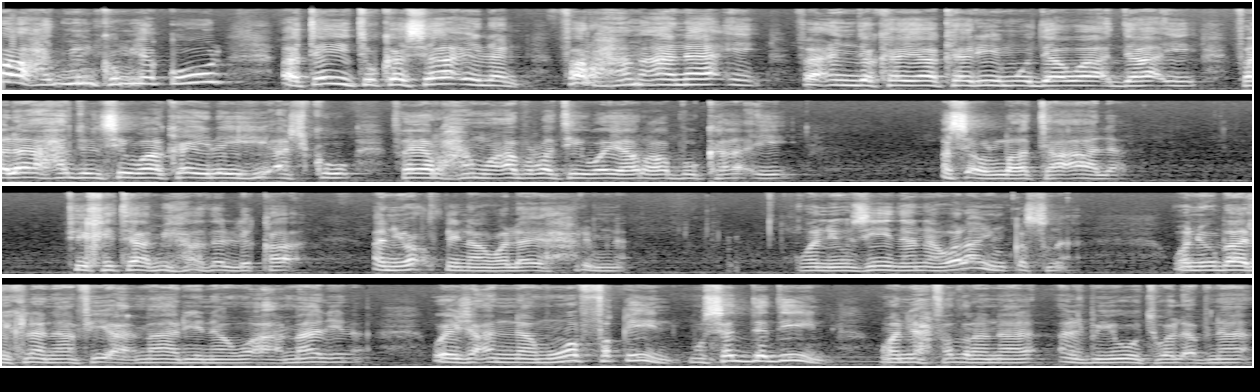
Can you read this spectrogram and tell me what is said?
واحد منكم يقول أتيتك سائلا فارحم عنائي فعندك يا كريم دواء دائي فلا أحد سواك إليه أشكو فيرحم عبرتي ويرى بكائي. أسأل الله تعالى في ختام هذا اللقاء أن يعطنا ولا يحرمنا وأن يزيدنا ولا ينقصنا. وأن يبارك لنا في أعمالنا وأعمالنا ويجعلنا موفقين مسددين وأن يحفظ لنا البيوت والأبناء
